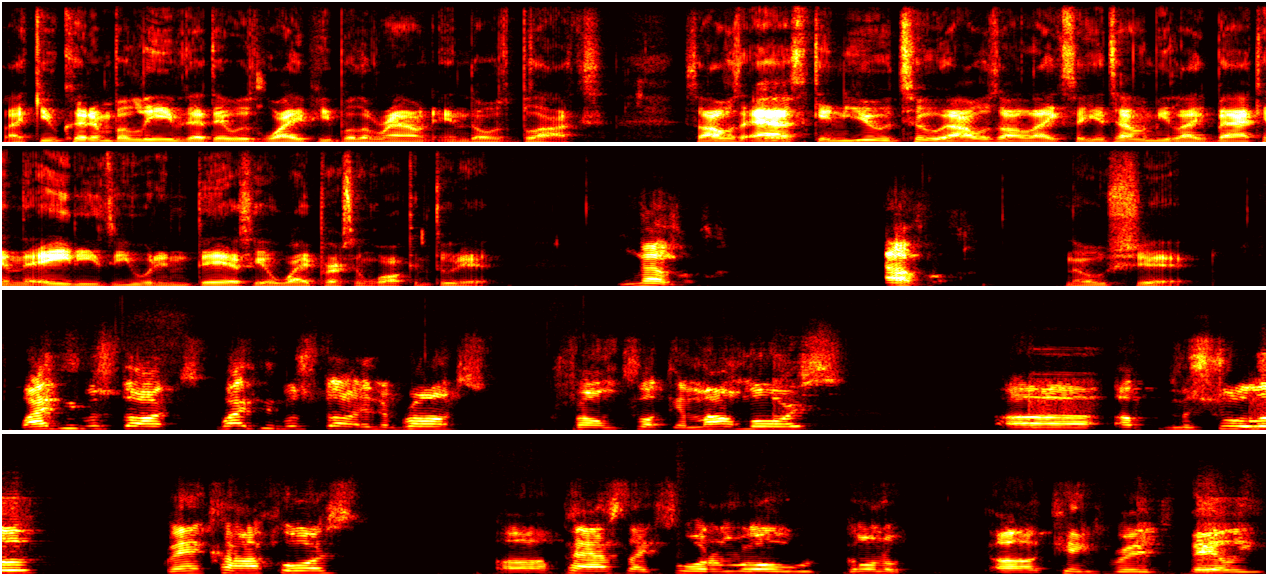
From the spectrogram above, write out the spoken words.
Like you couldn't believe that there was white people around in those blocks. So I was asking you too I was all like so you're telling me like back in the 80s you wouldn't dare see a white person walking through there never ever no shit white people start white people start in the Bronx from fucking Mount Morris uh up Mosholu Grand Concourse, uh, past like Fordham Road, going to uh, Kingsbridge, Bailey,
